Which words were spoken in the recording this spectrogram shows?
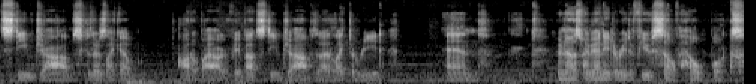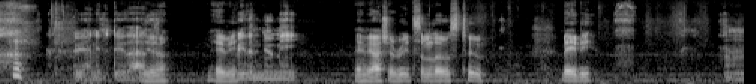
Steve Jobs, because there's like a autobiography about Steve Jobs that I'd like to read, and who knows, maybe I need to read a few self-help books. maybe I need to do that. Yeah, maybe. Be the new me. Maybe I should read some of those too. Maybe. hmm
